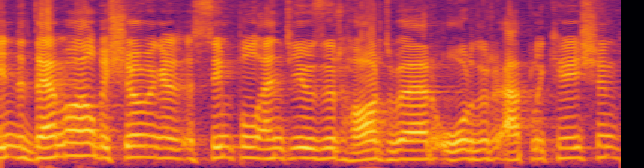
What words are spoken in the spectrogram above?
in the demo, I'll be showing a, a simple end-user hardware order application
